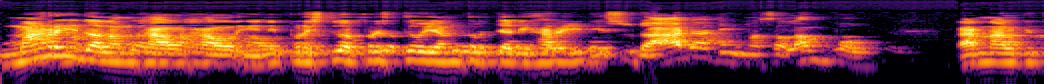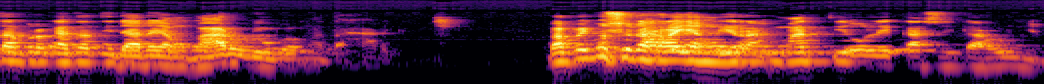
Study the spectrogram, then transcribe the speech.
Mari dalam hal-hal ini peristiwa-peristiwa yang terjadi hari ini sudah ada di masa lampau. Karena Alkitab berkata tidak ada yang baru di bawah matahari. Bapak Ibu saudara yang dirahmati oleh kasih karunia.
